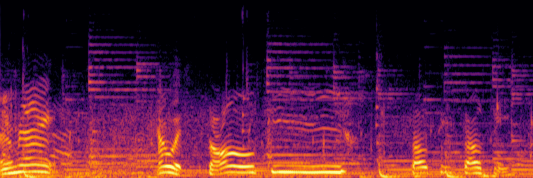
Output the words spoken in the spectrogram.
All right. Oh, it's salty. Salty, salty.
